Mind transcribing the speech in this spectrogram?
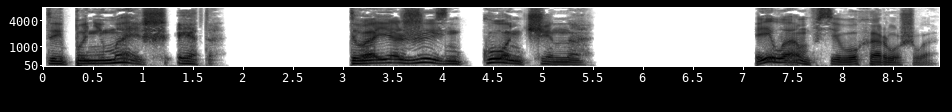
Ты понимаешь это? Твоя жизнь кончена. И вам всего хорошего.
